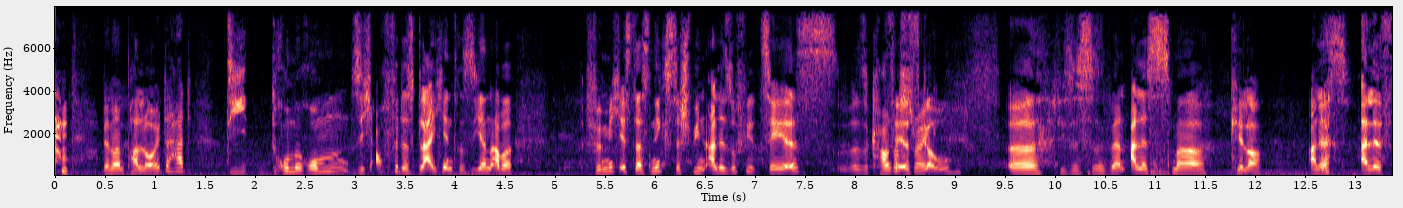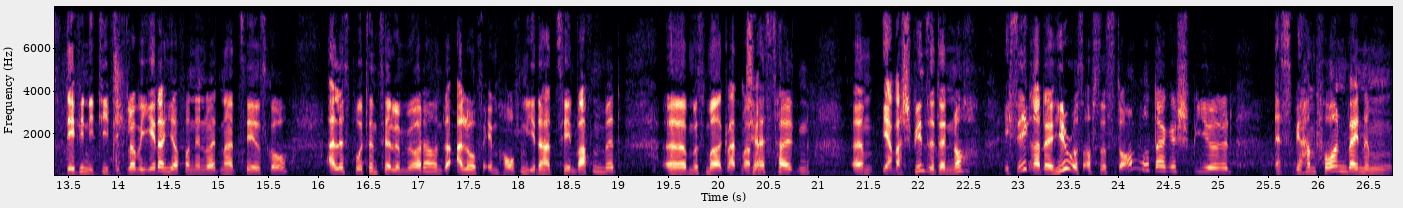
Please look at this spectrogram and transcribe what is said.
wenn man ein paar Leute hat, die drumherum sich auch für das Gleiche interessieren, aber für mich ist das nichts. Da spielen alle so viel CS, also Counter-Strike. CSGO. Äh, dieses das wären alles mal Killer. Alles. Ja, alles, definitiv. Ich glaube, jeder hier von den Leuten hat CSGO. Alles potenzielle Mörder und alle auf einem Haufen. Jeder hat zehn Waffen mit. Äh, müssen wir glatt mal Tja. festhalten. Ähm, ja, was spielen sie denn noch? Ich sehe gerade Heroes of the Storm wird da gespielt. Es, wir haben vorhin bei einem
